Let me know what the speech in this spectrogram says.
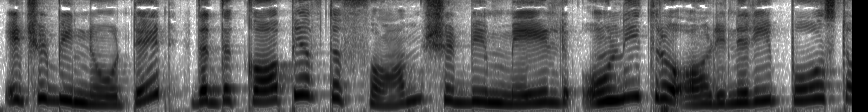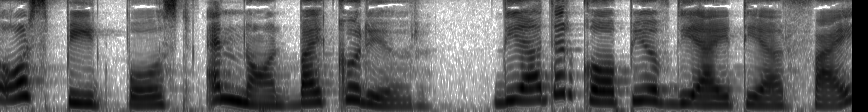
It should be noted that the copy of the form should be mailed only through ordinary post or speed post and not by courier. The other copy of the ITR 5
